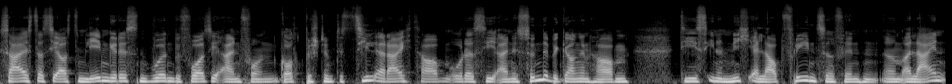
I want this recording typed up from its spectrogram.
sei es, dass sie aus dem Leben gerissen wurden, bevor sie ein von Gott bestimmtes Ziel erreicht haben oder sie eine Sünde begangen haben, die es ihnen nicht erlaubt, Frieden zu finden. Ähm, allein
